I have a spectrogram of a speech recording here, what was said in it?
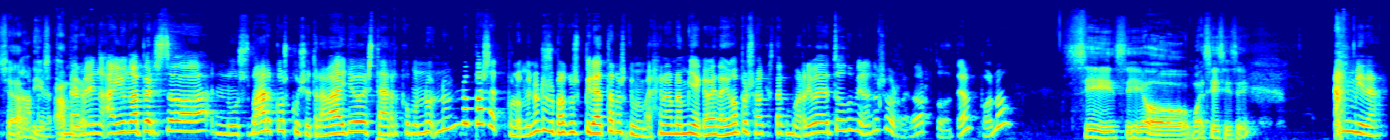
xa no, dis, ah, mira. Tamén hai unha persoa nos barcos cuxo traballo estar como non no, no pasa, polo menos nos barcos piratanos que me imagino na miña cabeza, hai unha persoa que está como arriba de todo mirando ao redor todo o tempo, non? Sí, sí, o... Bueno, sí, sí, sí. Mira,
